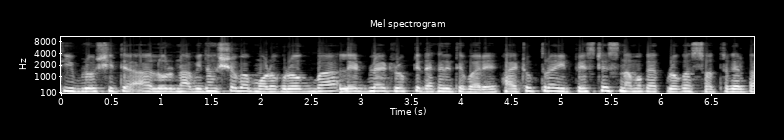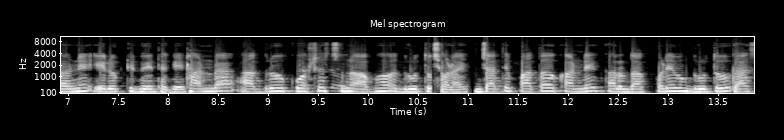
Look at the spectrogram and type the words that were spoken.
তীব্র শীতে আলুর নাভিধ্বস বা মরক রোগ বা লেড ব্লাইট রোগটি দেখা দিতে পারে। ফাইটোপথরা ইনফেস্টিস নামক এক প্রকার ছত্রাকের কারণে এই রোগটি হয়ে থাকে। ঠান্ডা, আর্দ্র, কুয়াশাচ্ছন্ন আবহাওয়া দ্রুত ছড়ায়, যাতে পাতা ও কাণ্ডে কালো দাগ পড়ে এবং দ্রুত গাছ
